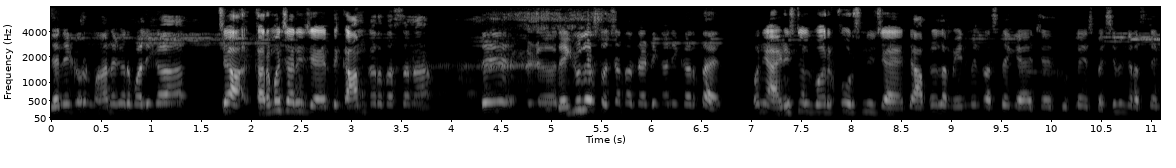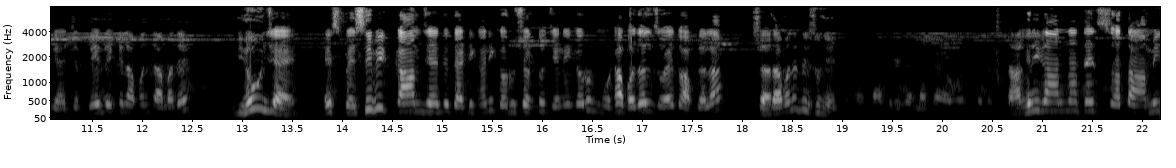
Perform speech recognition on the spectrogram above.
जेणेकरून महानगरपालिकाच्या कर्मचारी जे आहेत ते काम करत असताना ते रेग्युलर स्वच्छता त्या ठिकाणी करतायत. पण ऍडिशनल वर्कफोर्सनी जे आहे ते आपल्याला मेन मेन रस्ते घ्यायचे आहेत कुठले स्पेसिफिक रस्ते घ्यायचे ते देखील आपण त्यामध्ये घेऊन जे आहे हे स्पेसिफिक काम जे आहे ते त्या ठिकाणी करू शकतो जेणेकरून मोठा बदल जो आहे तो आपल्याला शहरामध्ये दिसून येईल. नागरिकांना तेच आता आम्ही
